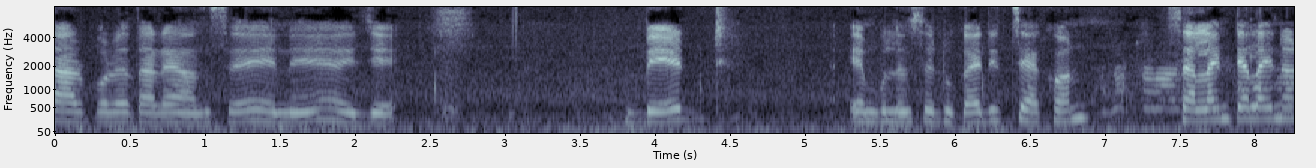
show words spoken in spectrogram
তারপরে তারে আনছে, এনে এই যে বেড অ্যাম্বুলেন্সে ঢুকাই দিচ্ছে এখন। স্যালাইন ট্যালাইনও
